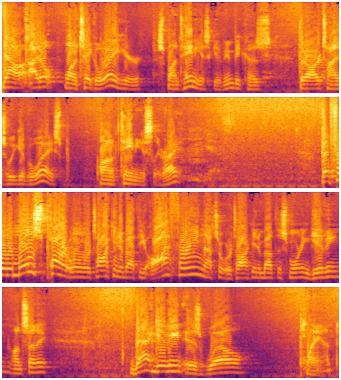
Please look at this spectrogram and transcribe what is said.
Now, I don't want to take away here spontaneous giving because there are times we give away spontaneously, right? Yes. But for the most part, when we're talking about the offering, that's what we're talking about this morning, giving on Sunday, that giving is well planned.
